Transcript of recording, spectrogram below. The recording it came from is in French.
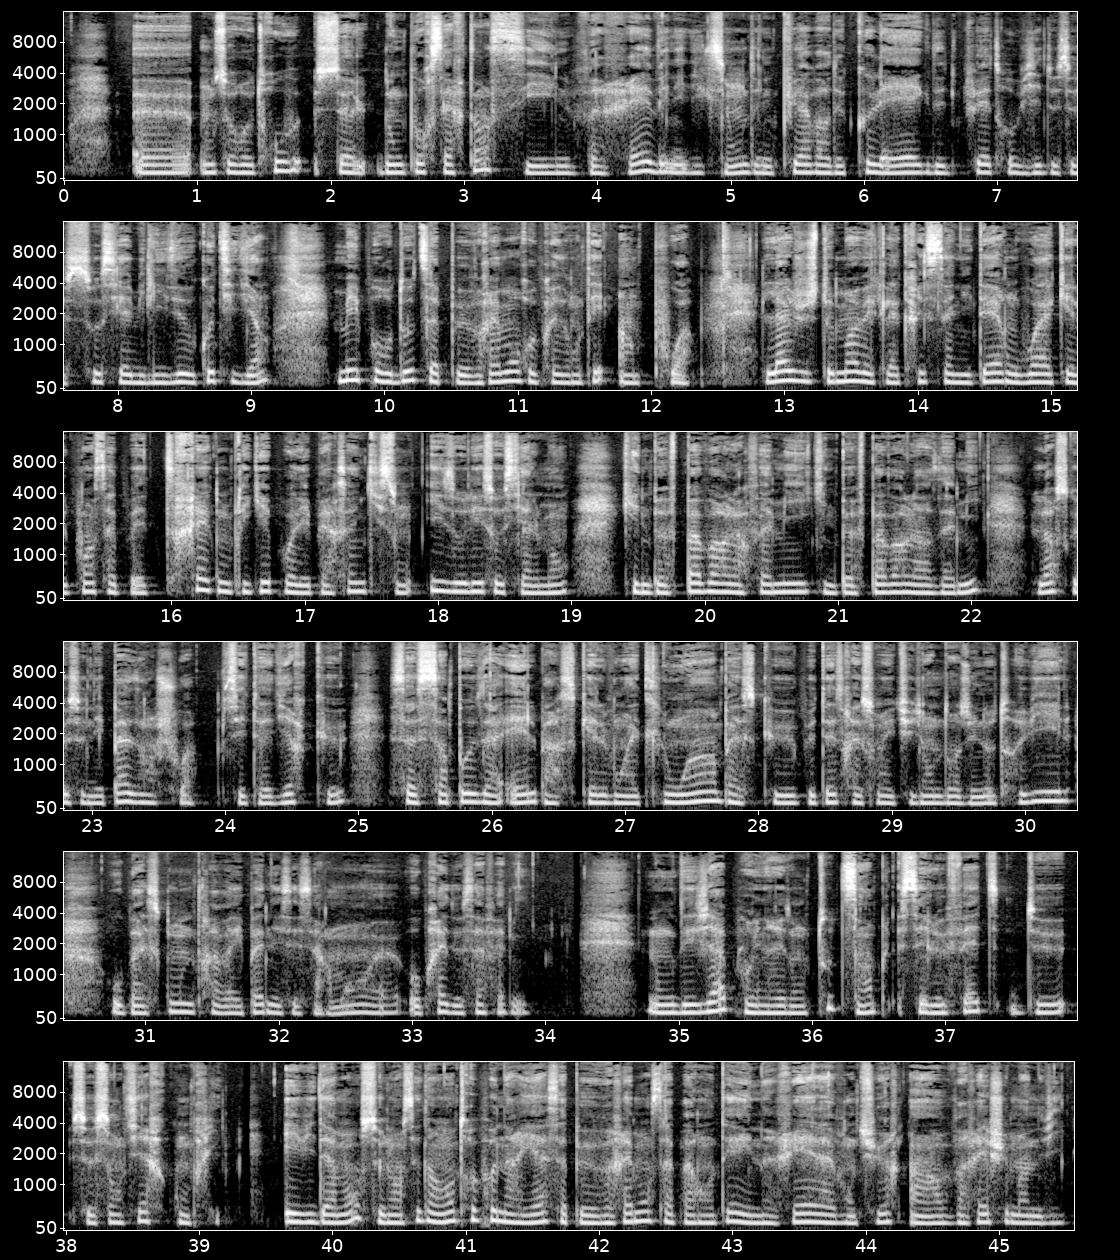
euh, on se retrouve seul. Donc pour certains, c'est une vraie bénédiction de ne plus avoir de collègues, de ne plus être obligé de se sociabiliser au quotidien. Mais pour d'autres, ça peut vraiment représenter un poids. Là, justement, avec la crise sanitaire, on voit à quel point ça peut être très compliqué pour les personnes qui sont isolées socialement, qui ne peuvent pas voir leur famille, qui ne peuvent pas voir leurs amis, lorsque ce n'est pas un choix. C'est-à-dire que ça s'impose à elles parce qu'elles vont être loin, parce que peut-être elles sont étudiantes dans une autre ville, ou parce qu'on ne travaille pas nécessairement euh, auprès de sa famille. Donc déjà, pour une raison toute simple, c'est le fait de se sentir compris. Évidemment, se lancer dans l'entrepreneuriat, ça peut vraiment s'apparenter à une réelle aventure, à un vrai chemin de vie.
